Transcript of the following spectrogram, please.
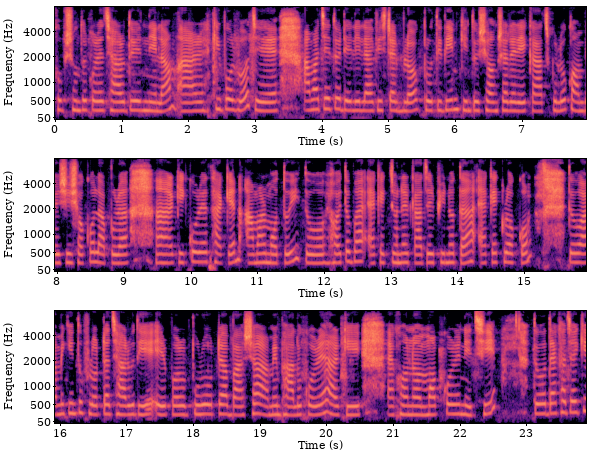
খুব সুন্দর করে ঝাড়ু দিয়ে নিলাম। আর কি বলব যে, আমার যেহেতু ডেলি লাইফস্টাইল ব্লগ প্রতিদিন কিন্তু সংসারের এই কাজগুলো কম বেশি সকল আপুরা কি করে থাকেন আমার মতোই। তো হয়তো বা এক একজনের কাজের ভিন্নতা এক এক রকম। তো আমি কিন্তু ফ্লোরটা ঝাড়ু দিয়ে এরপর পুরোটা বাসা আমি ভালো করে আর কি এখন মপ করে নিচ্ছি। তো দেখা যায় কি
